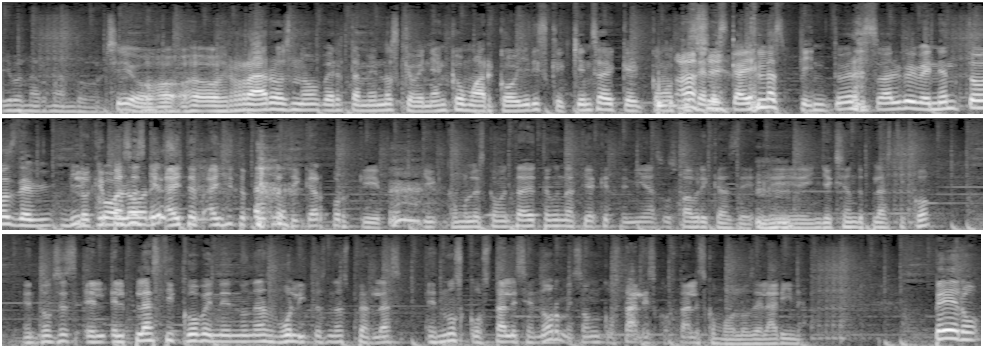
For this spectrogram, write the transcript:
iban armando. Sí, o, o- raros, ¿no? Ver también los que venían como arcoíris, que quién sabe que como que Ah, se sí. les caían las pinturas o algo y venían todos de Lo que pasa es colores. que ahí, te- ahí sí te puedo platicar porque, como les comentaba, yo tengo una tía que tenía sus fábricas de, de Ujú. inyección de plástico Entonces el, el plástico ven en unas bolitas, unas perlas, en unos costales enormes, son costales, costales como los de la harina. Pero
